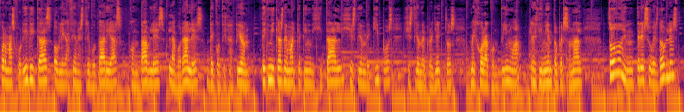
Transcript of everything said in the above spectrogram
Formas jurídicas, obligaciones tributarias, contables, laborales, de cotización, técnicas de marketing digital, gestión de equipos, gestión de proyectos, mejora continua, crecimiento personal, todo en www.cefae.es.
